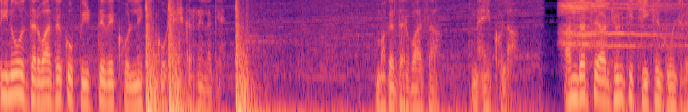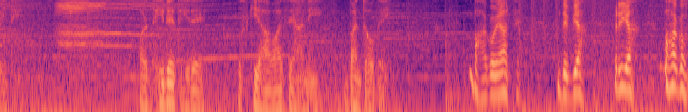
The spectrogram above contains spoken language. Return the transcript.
तीनों उस दरवाजे को पीटते हुए खोलने की कोशिश करने लगे, मगर दरवाज़ा नहीं खुला। अंदर से अर्जुन की चीखें गूंज रही थी, और धीरे धीरे उसकी आवाज़ें आनी बंद हो गई। भागो यहाँ से, दिव्या, रिया, भागो।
